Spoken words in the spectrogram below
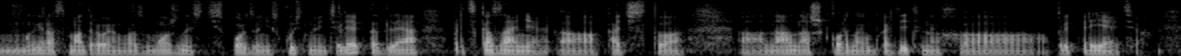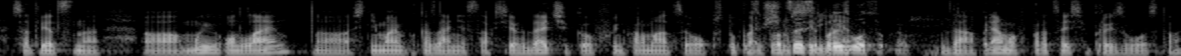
мы рассматриваем возможность использования искусственного интеллекта для предсказания качества на наших горно-обогатительных предприятиях. Соответственно, а, мы онлайн а, снимаем показания со всех датчиков, информация о поступающем В процессе сырье. производства? Прям. Да, прямо в процессе производства.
